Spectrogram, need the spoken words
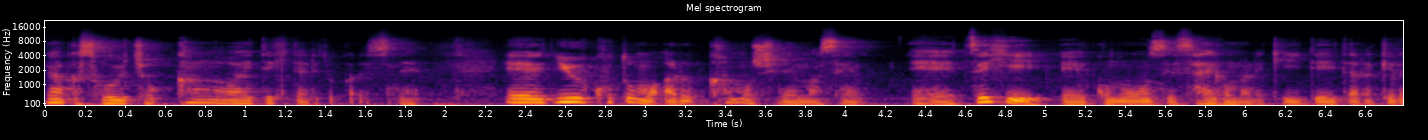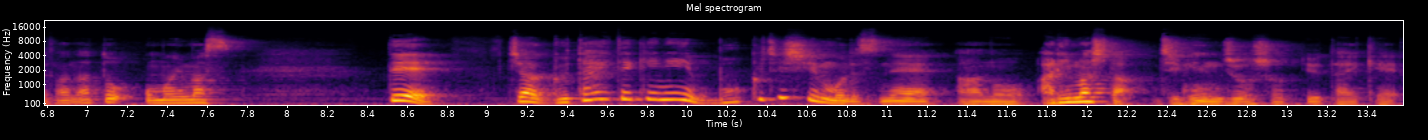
なんかそういう直感が湧いてきたりとかですね、えーいうこともあるかもしれません、えーぜひ、えーこの音声最後まで聞いていただければなと思います。でじゃあ具体的に僕自身もですねあのありました。次元上昇っていう体験、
